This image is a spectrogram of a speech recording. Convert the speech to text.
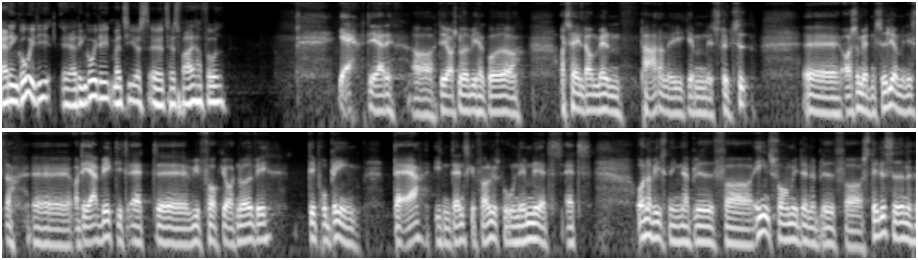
Er det en god idé, er det en god idé Mathias øh, Tesfaye har fået? Ja, det er det. Og det er også noget, vi har gået og, og talt om mellem parterne igennem et stykke tid. Øh, også med den tidligere minister. Øh, og det er vigtigt, at øh, vi får gjort noget ved det problem, der er i den danske folkeskole, nemlig at, at undervisningen er blevet for ensformig, den er blevet for stillesiddende.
